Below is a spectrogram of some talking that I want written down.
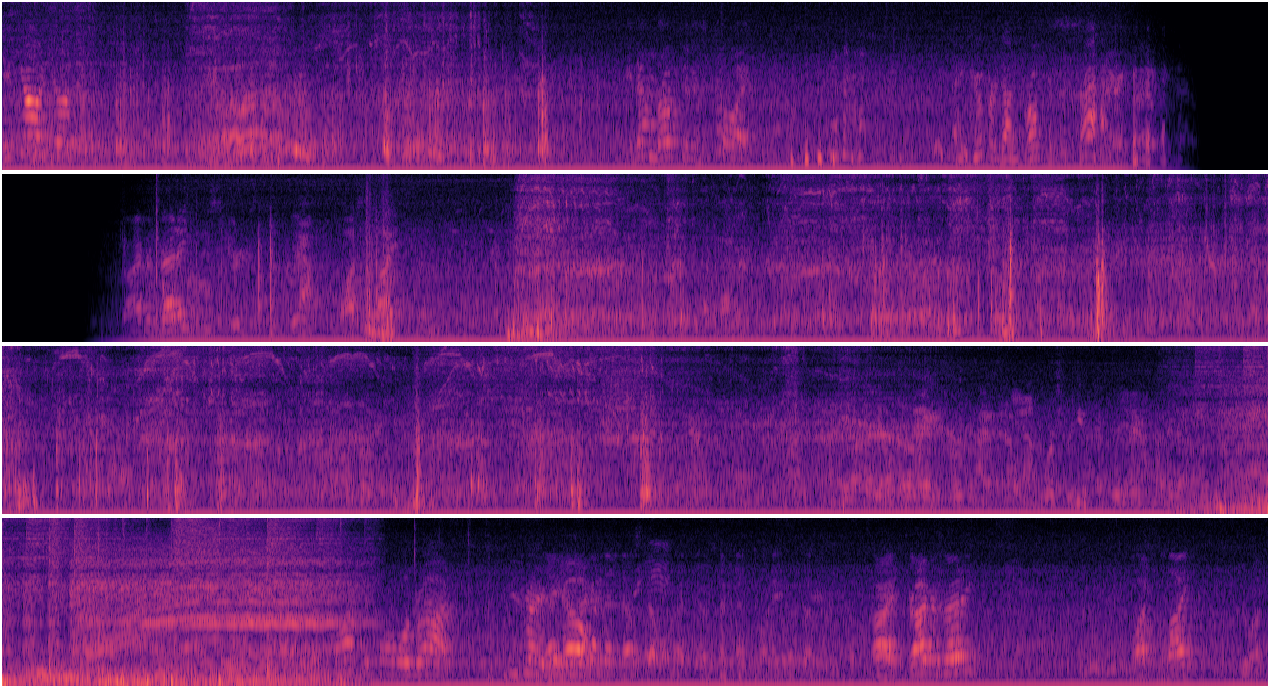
Keep going, Joe. He done broke his toy. and Cooper done broke the track. Drivers ready? Yeah. Watch the light. Light. Do what?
